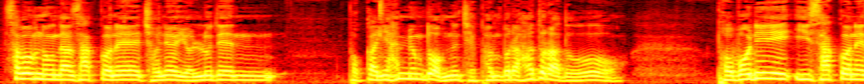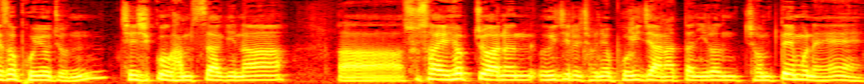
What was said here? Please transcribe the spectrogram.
사법농단 사건에 전혀 연루된 법관이 한 명도 없는 재판부라 하더라도 법원이 이 사건에서 보여준 제19 감싸기나 아, 수사에 협조하는 의지를 전혀 보이지 않았던 이런 점 때문에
